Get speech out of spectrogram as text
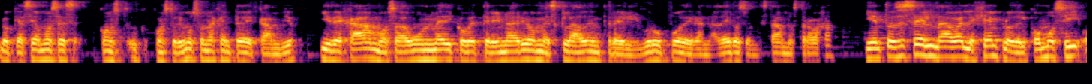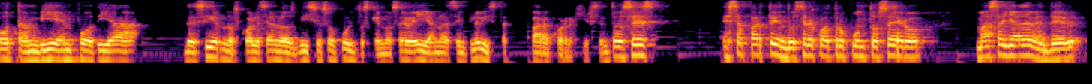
lo que hacíamos es construimos un agente de cambio y dejábamos a un médico veterinario mezclado entre el grupo de ganaderos donde estábamos trabajando. Y entonces él daba el ejemplo del cómo sí o también podía decirnos cuáles eran los vicios ocultos que no se veían a simple vista para corregirse. Entonces, esa parte de Industria 4.0, más allá de vender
